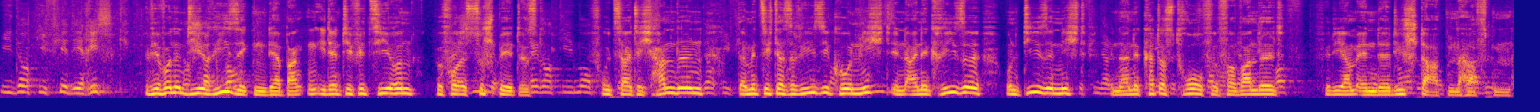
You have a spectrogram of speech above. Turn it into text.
Wir wollen die Risiken der Banken identifizieren, bevor es zu spät ist. Frühzeitig handeln, damit sich das Risiko nicht in eine Krise und diese nicht in eine Katastrophe verwandelt, für die am Ende die Staaten haften.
